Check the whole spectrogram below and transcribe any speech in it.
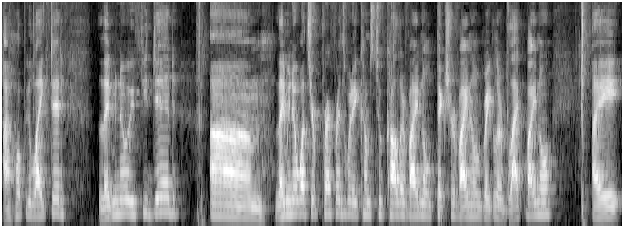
I hope you liked it. Let me know if you did. Um, let me know what's your preference when it comes to color vinyl, picture vinyl, regular black vinyl. I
